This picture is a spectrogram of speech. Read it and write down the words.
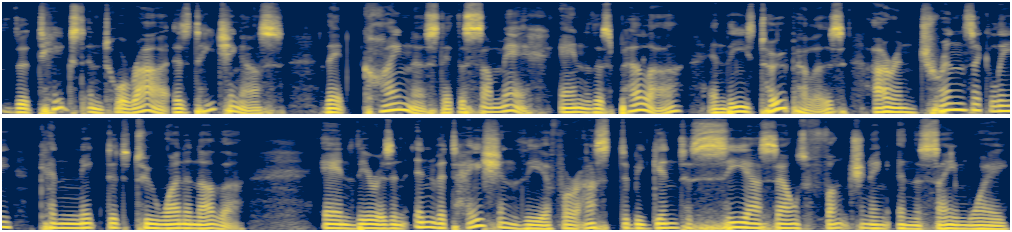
the text in Torah is teaching us that kindness, that the samech and this pillar And these two pillars are intrinsically connected to one another. And there is an invitation there for us to begin to see ourselves functioning in the same way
